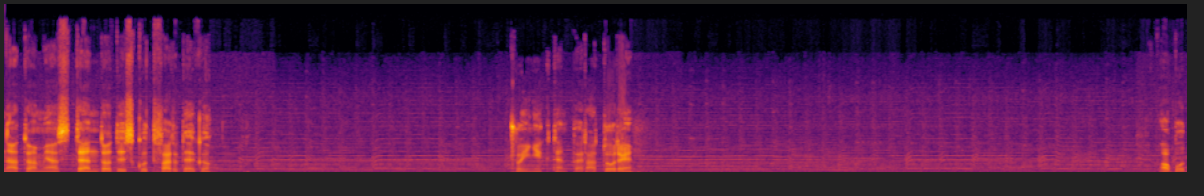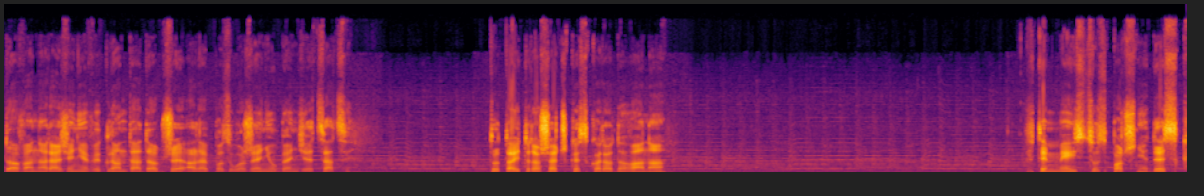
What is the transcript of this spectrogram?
natomiast ten do dysku twardego. Czujnik temperatury. Obudowa na razie nie wygląda dobrze, ale po złożeniu będzie cacy. Tutaj troszeczkę skorodowana, W tym miejscu spocznie dysk,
